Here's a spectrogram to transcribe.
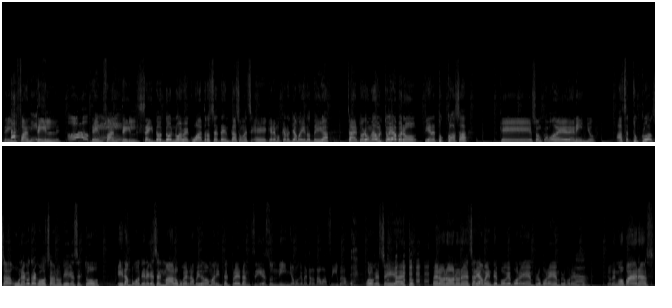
de infantil. Oh, ok. De infantil. 6229470. Son, eh, queremos que nos llamen y nos diga. O sea, tú eres un adulto ya, pero tienes tus cosas que son como de, de niño. Haces tus cosas, una que otra cosa, no tiene que ser todo. Y tampoco tiene que ser malo, porque rápido malinterpretan. Sí, es un niño porque me trataba así, pero, o lo que sea, esto. Pero no, no necesariamente, porque por ejemplo, por ejemplo, por ejemplo, Ah. yo tengo panas,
